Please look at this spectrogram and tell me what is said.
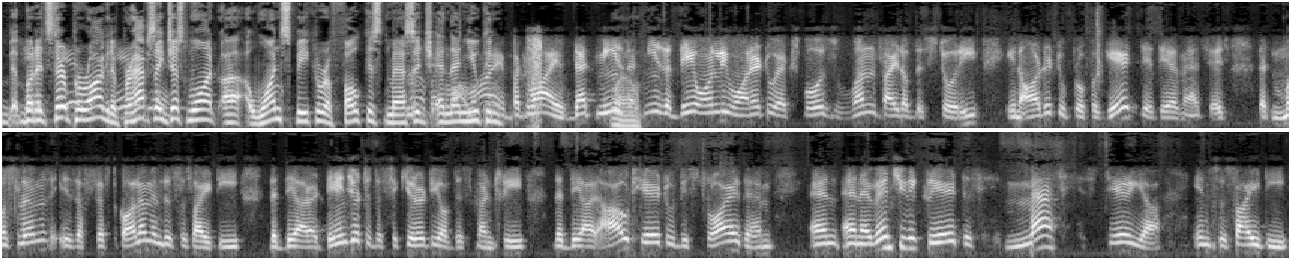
but it's their prerogative. Perhaps they just want uh, one speaker, a focused message, no, and then you why? can. But why? That means well, that means that they only wanted to expose one side of the story in order to propagate their, their message that Muslims is a fifth column in the society, that they are a danger to the security of this country, that they are out here to destroy them, and and eventually create this mass hysteria in society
